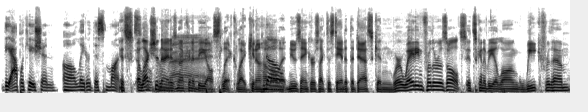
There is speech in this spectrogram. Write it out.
the application uh, later this month. It's So- election night is not going to be all slick. Like, you know how No. all that news anchors like to stand at the desk and we're waiting for the results. It's going to be a long week for them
